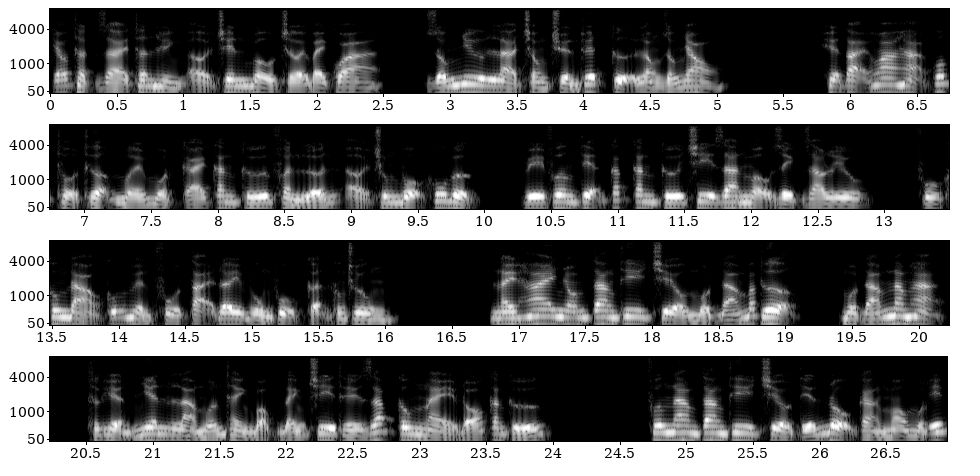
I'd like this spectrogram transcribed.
kéo thật dài thân hình ở trên bầu trời bay qua, giống như là trong truyền thuyết cự long giống nhau. Hiện tại Hoa Hạ quốc thổ thượng 11 cái căn cứ phần lớn ở trung bộ khu vực, vì phương tiện các căn cứ chi gian mậu dịch giao lưu, phù không đảo cũng huyền phù tại đây vùng phụ cận không trung. Này hai nhóm tang thi triều một đám bắc thượng, một đám nam hạ, thực hiển nhiên là muốn thành bọc đánh chi thế giáp công này đó căn cứ. Phương Nam tang thi triều tiến độ càng mau một ít,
